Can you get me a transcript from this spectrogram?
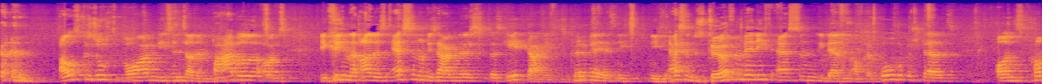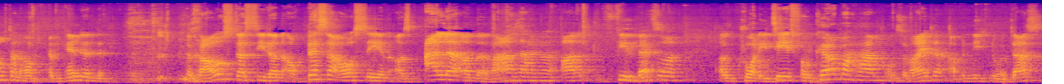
ausgesucht wurden, die sind dann in Babel und die kriegen dann alles Essen und die sagen, das, das geht gar nicht, das können wir jetzt nicht, nicht essen, das dürfen wir nicht essen, die werden auf der Probe gestellt und kommt dann auch am Ende raus, dass sie dann auch besser aussehen als alle anderen Wahrsager, viel bessere Qualität vom Körper haben und so weiter, aber nicht nur das,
